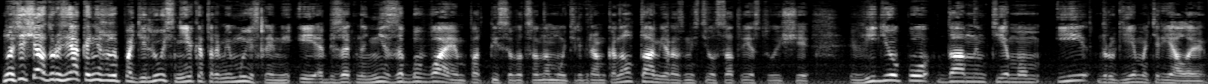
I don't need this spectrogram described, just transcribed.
Но сейчас, друзья, конечно же, поделюсь некоторыми мыслями. И обязательно не забываем подписываться на мой телеграм-канал. Там я разместил соответствующие видео по данным темам и другие материалы.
